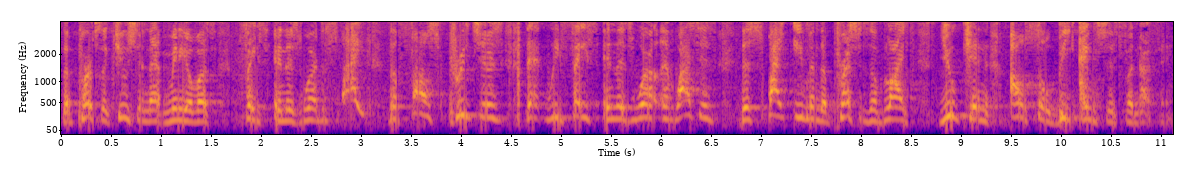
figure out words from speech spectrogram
the persecution that many of us face in this world, despite the false preachers that we face in this world, and watch this, despite even the pressures of life, you can also be anxious for nothing.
